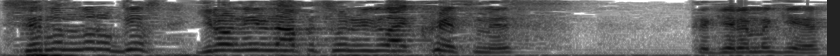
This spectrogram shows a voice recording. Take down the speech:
Send them little gifts. You don't need an opportunity like Christmas to get them a gift.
